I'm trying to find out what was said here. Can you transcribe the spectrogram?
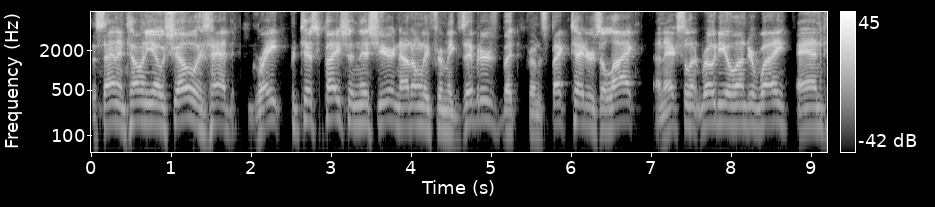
The San Antonio show has had great participation this year, not only from exhibitors, but from spectators alike. An excellent rodeo underway, and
